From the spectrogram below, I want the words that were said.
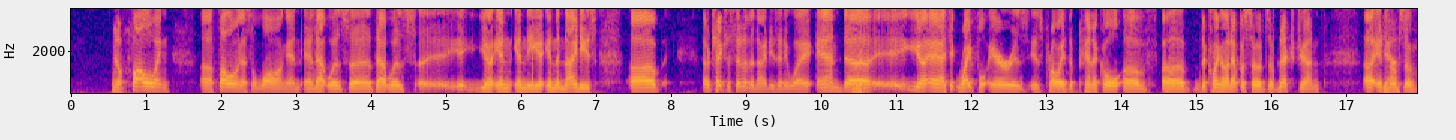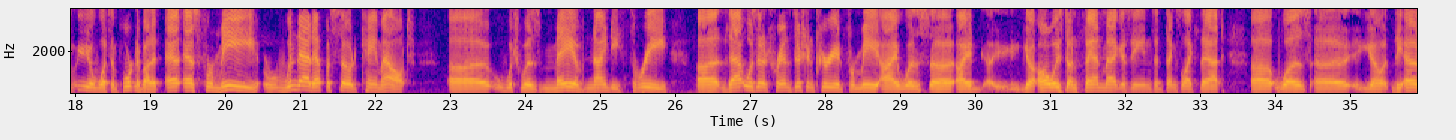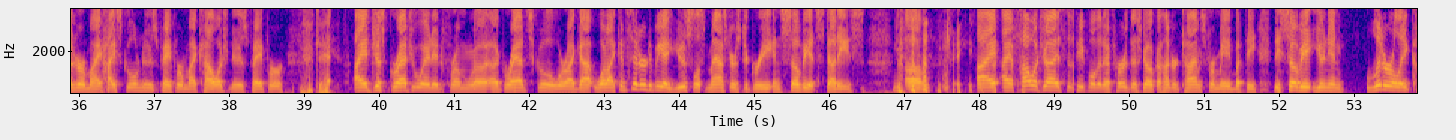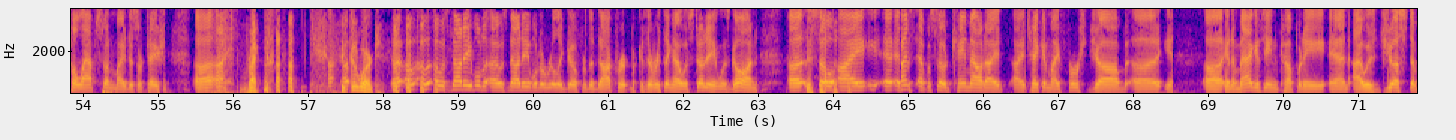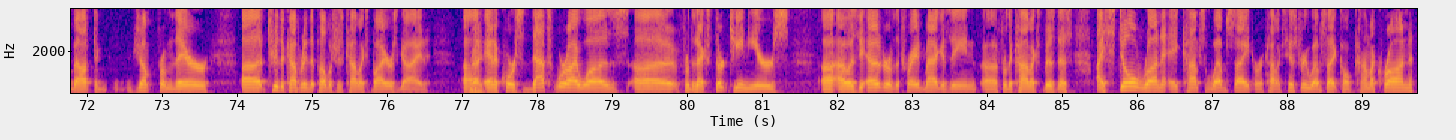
you know, following. Uh, following us along, and, and that was uh, that was you know in, in the in the 90s, or takes us into the 90s anyway, and uh, you know, and I think Rightful Heir is is probably the pinnacle of uh, the Klingon episodes of Next Gen. Uh, in Yeah. terms of you know what's important about it, A- as for me, when that episode came out, uh, which was May of '93, uh, that was in a transition period for me. I was uh, I had you know, always done fan magazines and things like that. Uh, was uh, you know the editor of my high school newspaper, my college newspaper. Okay. I had just graduated from uh, a grad school where I got what I consider to be a useless master's degree in Soviet studies. Um, Okay. I, I apologize to the people that have heard this joke a hundred times from me, but the, the Soviet Union literally collapsed on my dissertation. Uh, Right. Good work. I, I, I was not able to. I was not able to really go for the doctorate because everything I was studying was gone. Uh, so I, as this episode came out, I I had taken my first job uh, in uh, in a magazine company, and I was just about to jump from there uh, to the company that publishes Comics Buyer's Guide. Uh, Right. And of course, that's where I was uh, for the next 13 years. Uh, I was the editor of the trade magazine uh, for the comics business. I still run a comics website or a comics history website called Comichron,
